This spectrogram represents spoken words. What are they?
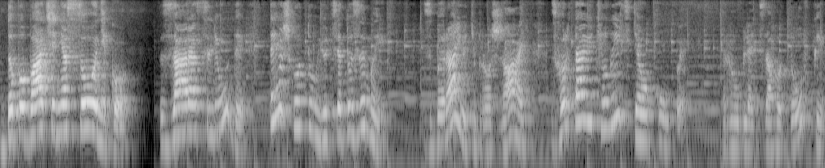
До побачення, Соніку! Зараз люди теж готуються до зими, збирають врожай, згортають листя у купи, роблять заготовки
